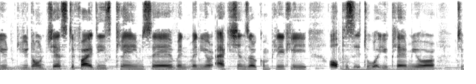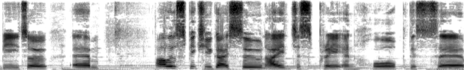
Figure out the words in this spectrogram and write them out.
you you don't justify these claims uh, when when your actions are completely opposite to what you claim you are to be. So um, I will speak to you guys soon. I just pray and hope this uh,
